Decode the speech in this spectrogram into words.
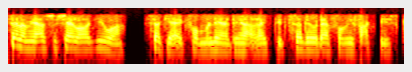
selvom jeg er socialrådgiver, så kan jeg ikke formulere det her rigtigt. Så det er jo derfor, vi faktisk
